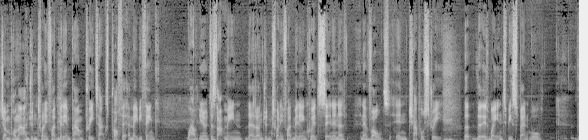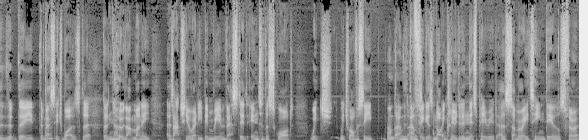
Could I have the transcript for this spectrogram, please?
jump on that 125 million pound pre-tax profit and maybe think, wow, you know, does that mean there's 125 million quid sitting in a in a vault in Chapel Street that, that is waiting to be spent? Well, the the the, the message was that that no, that money has actually already been reinvested into the squad, which which obviously And- and- the, the and- figures not included in this period as summer 18 deals for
